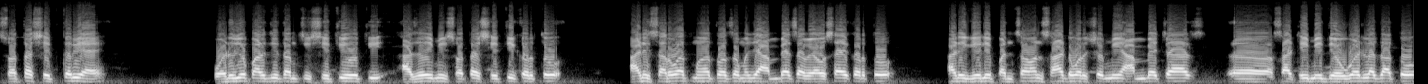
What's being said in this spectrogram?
स्वतः शेतकरी आहे. वडिलोपार्जित आमची शेती होती. आजही मी स्वतः शेती करतो. आणि सर्वात महत्त्वाचं म्हणजे आंब्याचा व्यवसाय करतो. आणि गेली पंचावन्न साठ वर्ष मी आंब्याच्या साठी मी देवगडला जातो.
